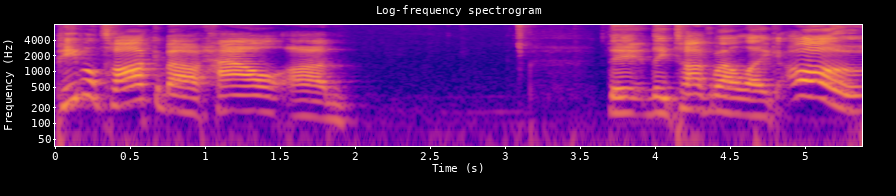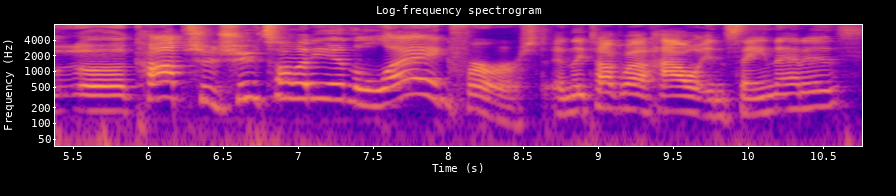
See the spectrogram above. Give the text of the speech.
People talk about how um, they they talk about like oh uh, cops should shoot somebody in the leg first, and they talk about how insane that is.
